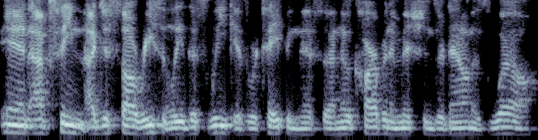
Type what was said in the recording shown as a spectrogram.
And I've seen, I just saw recently this week as we're taping this, I know carbon emissions are down as well.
